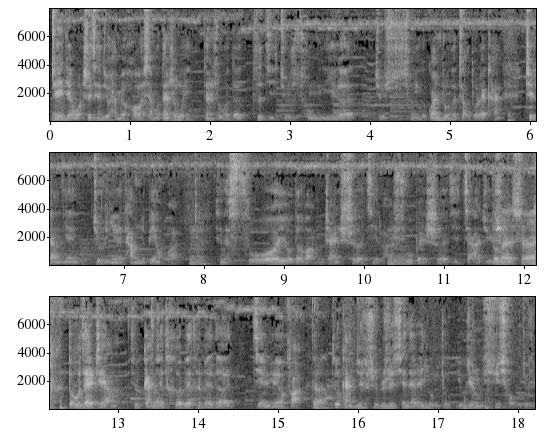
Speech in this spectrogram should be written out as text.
这一点我之前就还没有好好想过，但是我、嗯。但是我的自己就是从一个就是从一个观众的角度来看，这两年就是因为他们的变化，嗯。现在所有的网站设计啦、嗯。书本设计、家具都设计都在这样，就感觉特别特别的简约化，对。就感觉是不是现在人有有有这种需求，就是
